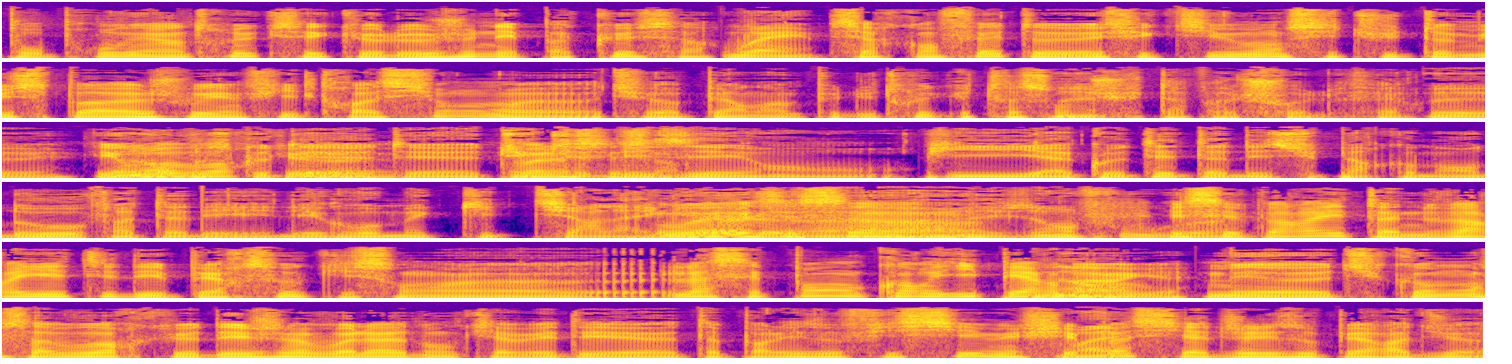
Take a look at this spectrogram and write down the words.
pour prouver un truc, c'est que le jeu n'est pas que ça. Ouais. C'est-à-dire qu'en fait, effectivement, si tu t'amuses pas à jouer infiltration, euh, tu vas perdre un peu du truc. Et de toute façon, tu t'as pas le choix de le faire. Et on va parce voir que, que, t'es- t'es- tu voilà, te fais c'est ça. baiser en. Puis à côté, t'as des super commandos, enfin, t'as des, des gros mecs qui te tirent la gueule. Ouais, c'est ça. hein. Et c'est pareil, t'as une variété des persos qui sont. Là, c'est pas encore hyper dingue, mais tu commences à voir que déjà, voilà, donc il y avait des. euh, T'as parlé des officiers, mais je sais Ouais. pas s'il y a déjà les opérateurs.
